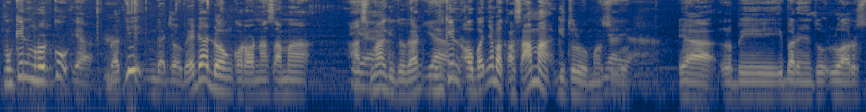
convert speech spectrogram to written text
mungkin menurutku ya berarti nggak jauh beda dong corona sama Iya. asma gitu kan. Iya. Mungkin obatnya bakal sama gitu loh Ya, maksudku. Ya. Lebih ibaratnya tuh lu harus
